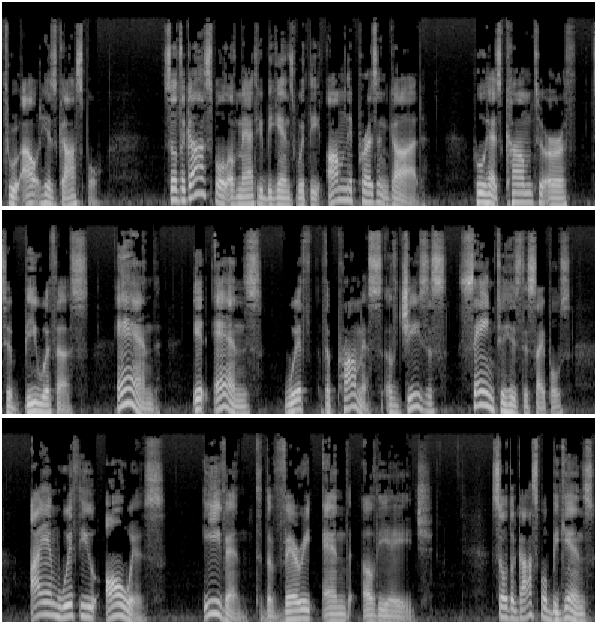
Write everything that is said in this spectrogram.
throughout his gospel. So the Gospel of Matthew begins with the omnipresent God who has come to earth to be with us. And it ends with the promise of Jesus saying to his disciples, I am with you always, even to the very end of the age. So the gospel begins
